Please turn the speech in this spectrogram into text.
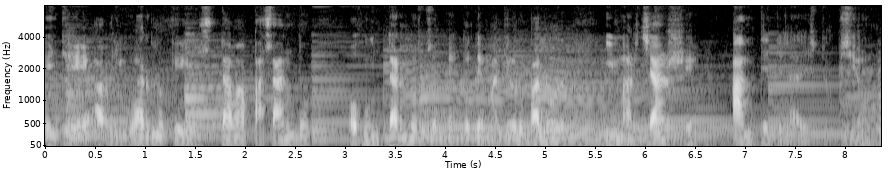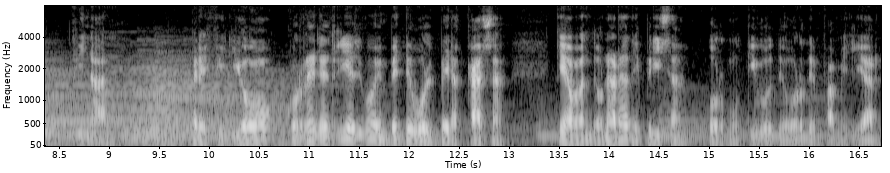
entre averiguar lo que estaba pasando o juntar los objetos de mayor valor y marcharse antes de la destrucción final. Prefirió correr el riesgo en vez de volver a casa que abandonara deprisa por motivos de orden familiar.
